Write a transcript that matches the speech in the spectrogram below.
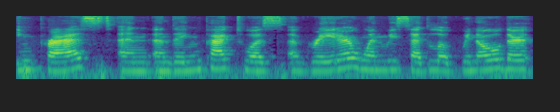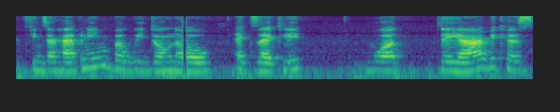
impressed and, and the impact was uh, greater when we said, look, we know there things are happening, but we don't know exactly what they are because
